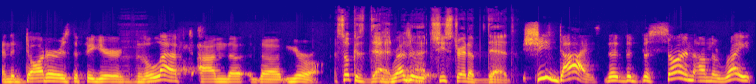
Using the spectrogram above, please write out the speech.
And the daughter is the figure to mm-hmm. the left on the, the mural Ahsoka's dead. in Resur- She's straight up dead. she dies. The, the the son on the right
